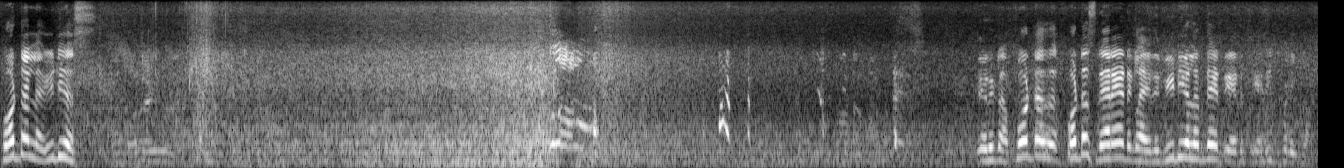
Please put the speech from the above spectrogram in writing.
ஃபோட்டோ இல்லை வீடியோஸ் எடுக்கலாம். ஃபோட்டோஸ் ஃபோட்டோஸ் நிறையா எடுக்கலாம். இது வீடியோலேருந்தே எடுத்து எடுத்து எடிட் பண்ணிக்கலாம்.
